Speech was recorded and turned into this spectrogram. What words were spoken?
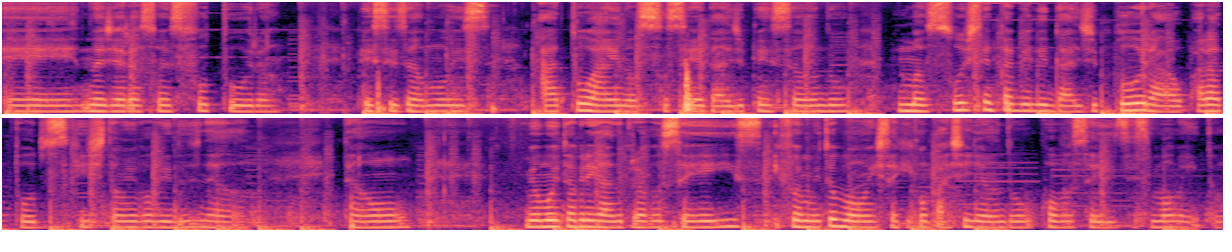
é, nas gerações futuras. Precisamos atuar em nossa sociedade pensando numa sustentabilidade plural para todos que estão envolvidos nela. Então, meu muito obrigado para vocês e foi muito bom estar aqui compartilhando com vocês esse momento.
